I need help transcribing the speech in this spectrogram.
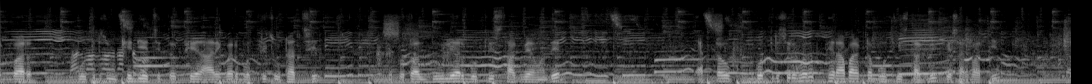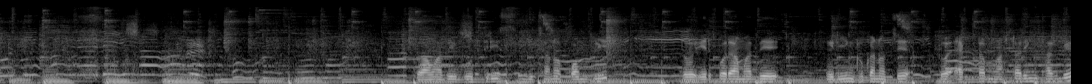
একবার বত্রিশ উঠে দিয়েছে, তো ফের আরেকবার বত্রিশ উঠাচ্ছে। টোটাল দু লেয়ার বত্রিশ থাকবে আমাদের। একটাও বত্রিশের উপরে, ফের আবার একটা বত্রিশ থাকবে প্রেশার পাতি তো আমাদের বত্রিশ বিছানো কমপ্লিট তো এরপরে আমাদের রিং ঢুকানো হচ্ছে তো একটা মাস্টার রিং থাকবে,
